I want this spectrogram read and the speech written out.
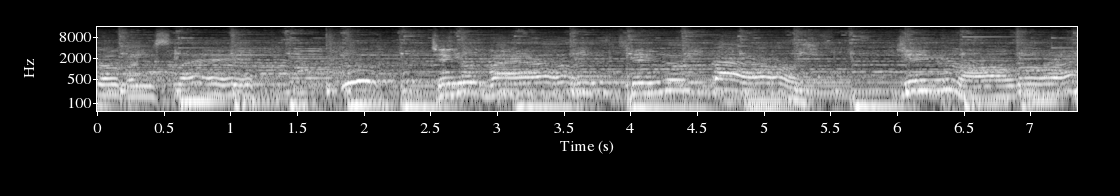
Open sleigh. Jingle bells, jingle bells, jingle all the way.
